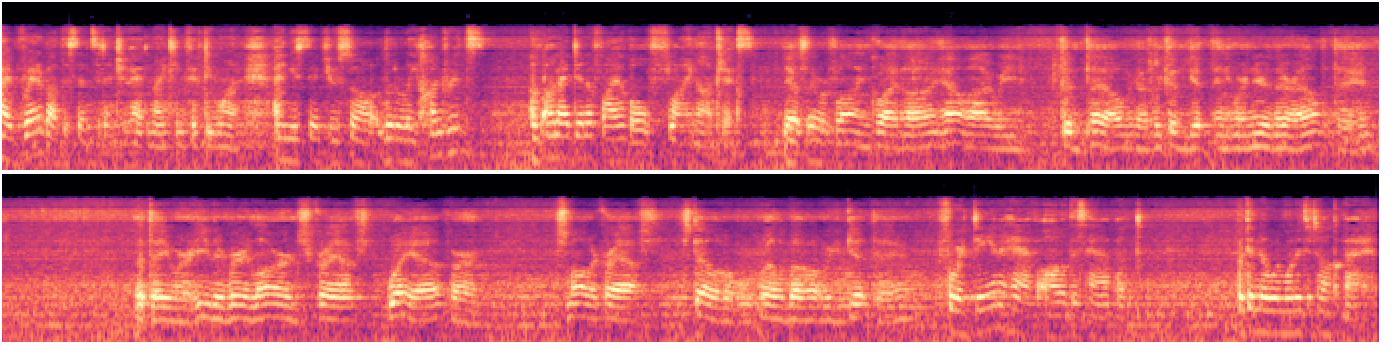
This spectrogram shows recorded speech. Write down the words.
I've read about this incident you had in 1951, and you said you saw literally hundreds of unidentifiable flying objects. Yes, they were flying quite high. How high we couldn't tell because we couldn't get anywhere near their altitude. But they were either very large craft way up or smaller crafts still well above what we could get to. For a day and a half, all of this happened, but then no one wanted to talk about it.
